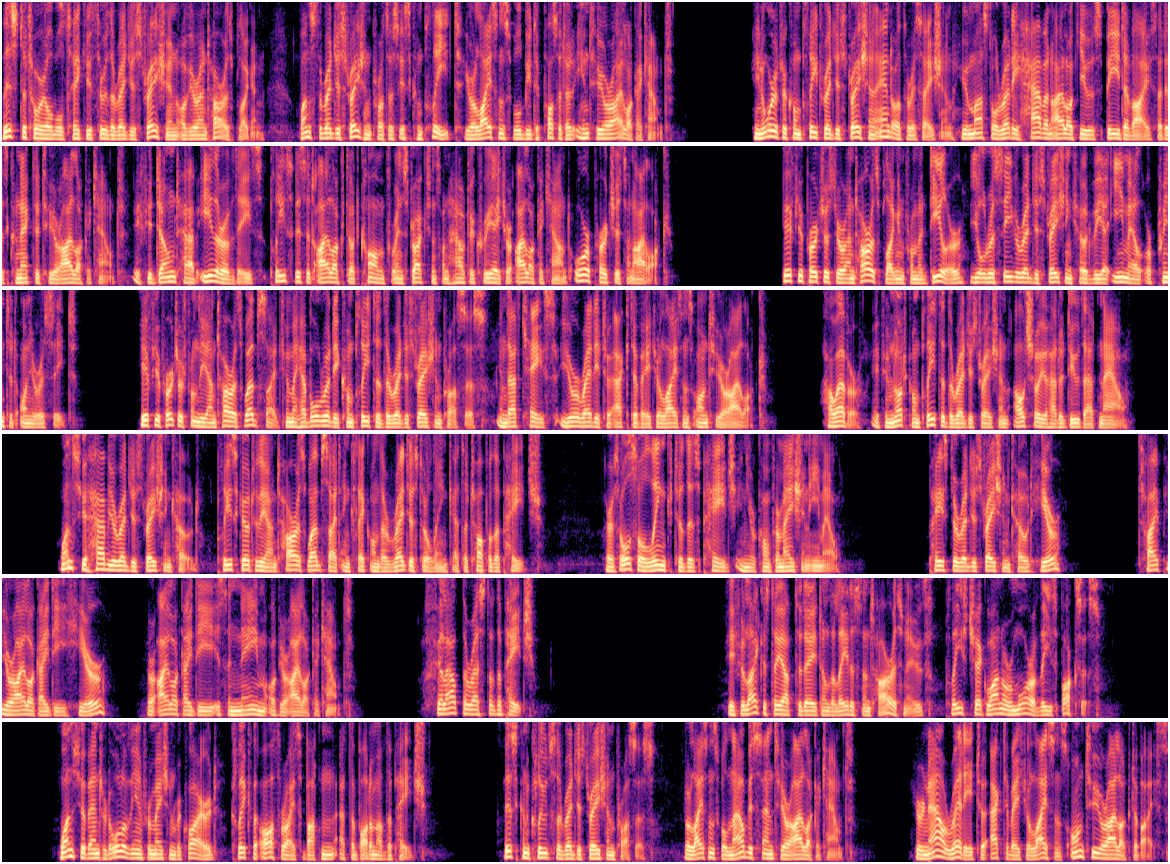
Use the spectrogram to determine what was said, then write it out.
This tutorial will take you through the registration of your Antares plugin. Once the registration process is complete, your license will be deposited into your iLok account. In order to complete registration and authorization, you must already have an iLok USB device that is connected to your iLok account. If you don't have either of these, please visit ilok.com for instructions on how to create your iLok account or purchase an iLok. If you purchased your Antares plugin from a dealer, you'll receive a registration code via email or printed on your receipt. If you purchased from the Antares website, you may have already completed the registration process. In that case, you're ready to activate your license onto your iLok. However, if you've not completed the registration, I'll show you how to do that now. Once you have your registration code, please go to the Antares website and click on the Register link at the top of the page. There's also a link to this page in your confirmation email. Paste your registration code here. Type your iLok ID here. Your iLok ID is the name of your iLok account. Fill out the rest of the page. If you'd like to stay up to date on the latest Antares news, please check one or more of these boxes. Once you've entered all of the information required, click the Authorize button at the bottom of the page. This concludes the registration process. Your license will now be sent to your iLok account. You're now ready to activate your license onto your iLok device.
